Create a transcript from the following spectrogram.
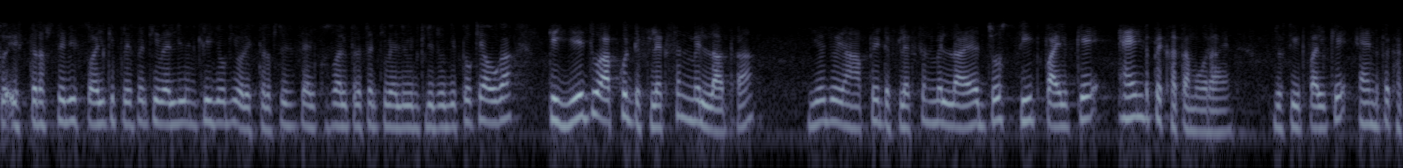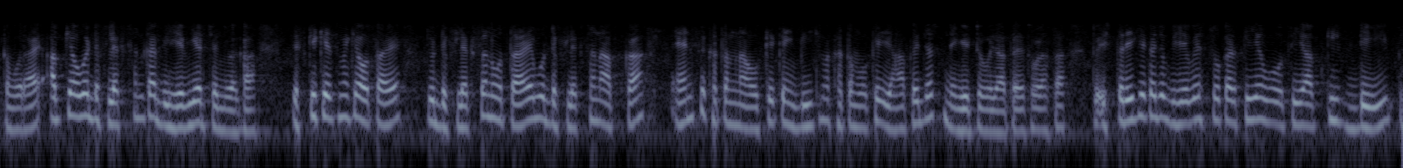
तो इस तरफ़ से भी सॉइल की प्रेशर की वैल्यू इंक्रीज होगी और इस तरफ़ से भी सॉइल प्रेशर की वैल्यू इंक्रीज होगी। तो क्या होगा कि ये जो आपको डिफ्लेक्शन मिल रहा था, ये जो यहाँ पे डिफ्लेक्शन मिल रहा है, जो सीट पाइल के एंड पे खत्म हो रहा है, जो सीट पाइल के एंड पे खत्म हो रहा है, अब क्या होगा डिफ्लेक्शन का बिहेवियर चेंज होगा। इसके केस में क्या होता है? जो डिफ्लेक्शन होता है, वो डिफ्लेक्शन आपका एंड से ख़त्म ना होके, कहीं बीच में ख़त्म होके, यहाँ पे जस्ट नेगेटिव हो जाता है थोड़ा सा तो इस तरीके का जो बिहेवियर शो करती है, वो होती है आपकी डीप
